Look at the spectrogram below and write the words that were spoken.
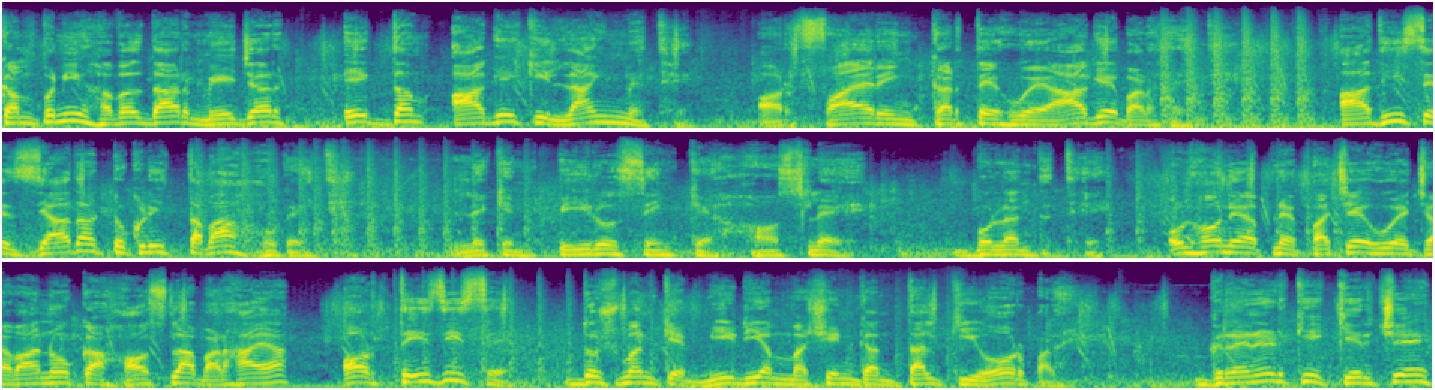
कंपनी हवलदार मेजर एकदम आगे की लाइन में थे और फायरिंग करते हुए आगे बढ़ रहे थे। आधी से ज़्यादा टुकड़ी तबाह हो गई थी। लेकिन पीरू सिंह के हौसले बुलंद थे। उन्होंने अपने बचे हुए जवानों का हौसला बढ़ाया और तेज़ी से दुश्मन के मीडियम मशीन गन दल की ओर बढ़े। ग्रेनेड की किरचे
